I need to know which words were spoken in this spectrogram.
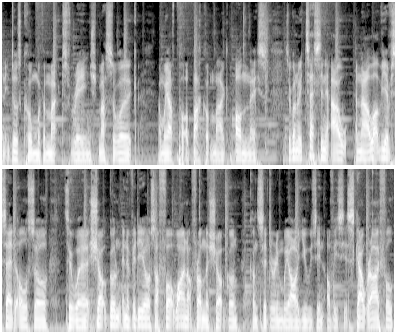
and it does come with a max range masterwork and we have put a backup mag on this so we're going to be testing it out and now a lot of you have said also to uh, shotgun in a video so I thought why not from the shotgun considering we are using obviously a scout rifle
